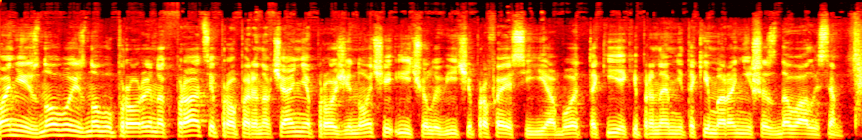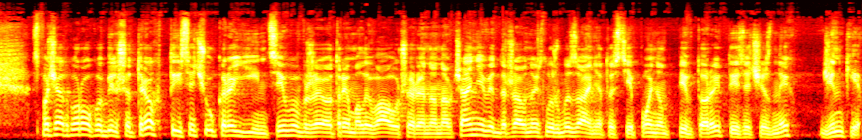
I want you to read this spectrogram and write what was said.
спілкування і знову і знову про ринок праці, про перенавчання, про жіночі і чоловічі професії, або такі, які принаймні такими раніше здавалися. З початку року більше трьох тисяч українців вже отримали ваучери на навчання від Державної служби зайнятості. Понад півтори тисячі з них. Жінки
